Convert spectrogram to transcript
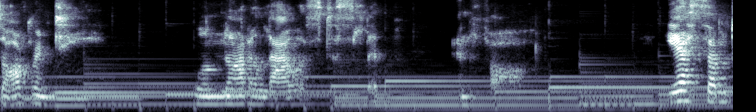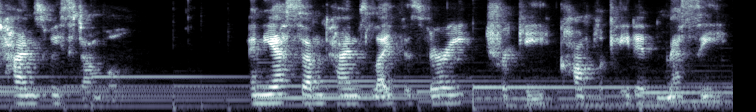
sovereignty will not allow us to slip and fall. Yes, sometimes we stumble. And yes, sometimes life is very tricky, complicated, messy.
